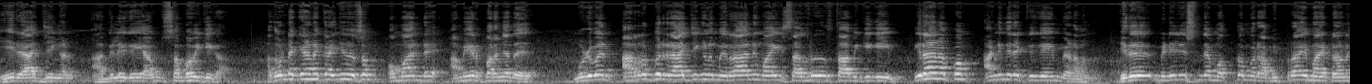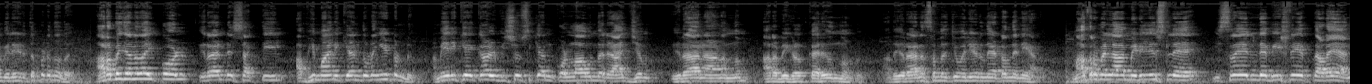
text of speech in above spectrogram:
ഈ രാജ്യങ്ങൾ അകലുകയാവും സംഭവിക്കുക. അതുകൊണ്ടൊക്കെയാണ് കഴിഞ്ഞ ദിവസം ഒമാന്റെ അമീർ പറഞ്ഞത് മുഴുവൻ അറബ് രാജ്യങ്ങളും ഇറാനുമായി സൗഹൃദം സ്ഥാപിക്കുകയും ഇറാനൊപ്പം അണിനിരക്കുകയും വേണമെന്ന്. ഇത് മിഡിൽ ഈസ്റ്റിന്റെ മൊത്തം ഒരു അഭിപ്രായമായിട്ടാണ് വിലയിരുത്തപ്പെടുന്നത്. അറബ് ജനത ഇപ്പോൾ ഇറാന്റെ ശക്തിയിൽ അഭിമാനിക്കാൻ തുടങ്ങിയിട്ടുണ്ട്. അമേരിക്കയേക്കാൾ വിശ്വസിക്കാൻ കൊള്ളാവുന്ന രാജ്യം ഇറാനാണെന്നും അറബികൾ കരുതുന്നുണ്ട്. അത് ഇറാനെ സംബന്ധിച്ച് വലിയൊരു നേട്ടം തന്നെയാണ്. മാത്രമല്ല മിഡിൽ ഈസ്റ്റിലെ ഇസ്രയേലിന്റെ ഭീഷണിയെ തടയാൻ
